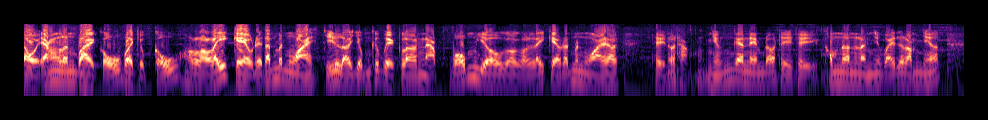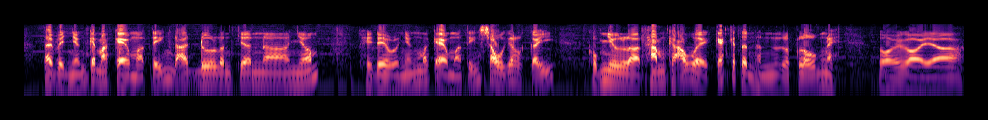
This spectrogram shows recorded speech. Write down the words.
đòi ăn lên vài củ vài chục củ hoặc là lấy kèo để đánh bên ngoài chỉ lợi dụng cái việc là nạp vốn vô rồi, rồi lấy kèo đánh bên ngoài thôi thì nói thật những cái anh em đó thì thì không nên làm như vậy để làm gì hết. Tại vì những cái mã kèo mà tiến đã đưa lên trên uh, nhóm thì đều là những mã kèo mà tiến sâu rất là kỹ. Cũng như là tham khảo về các cái tình hình lực lượng này rồi rồi uh,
